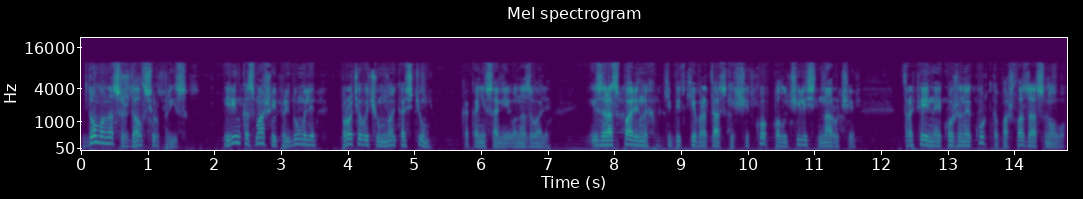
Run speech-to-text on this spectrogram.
Дома нас ждал сюрприз. Иринка с Машей придумали противочумной костюм, как они сами его назвали. Из распаренных в кипятке вратарских щитков получились наручи. Трофейная кожаная куртка пошла за основу.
